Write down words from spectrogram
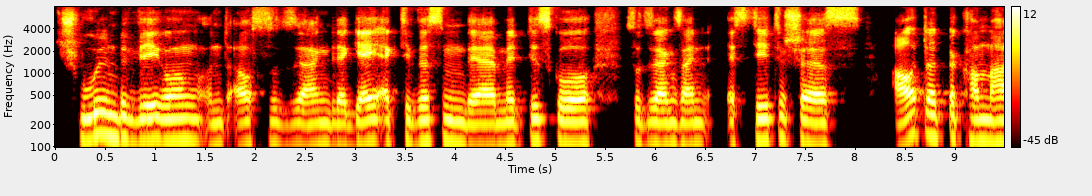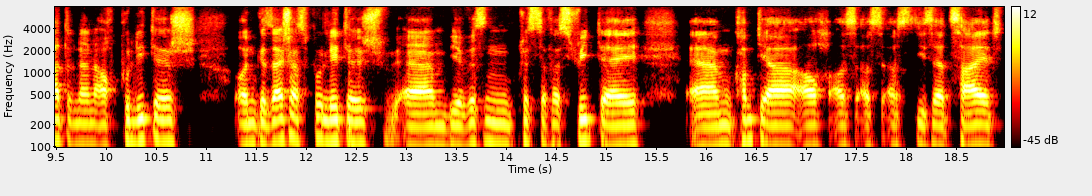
Schwulenbewegung und auch sozusagen der Gay-Aktivism, der mit Disco sozusagen sein ästhetisches Outlet bekommen hat und dann auch politisch und gesellschaftspolitisch. Ähm, wir wissen, Christopher Street Day ähm, kommt ja auch aus, aus, aus dieser Zeit.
